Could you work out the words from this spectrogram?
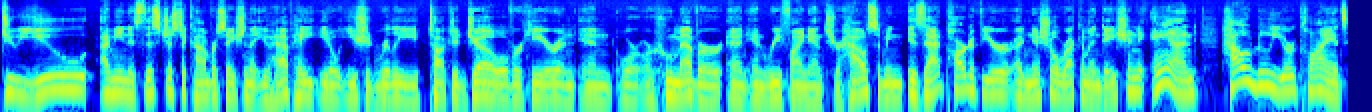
do you I mean is this just a conversation that you have, hey, you know, you should really talk to Joe over here and and or or whomever and and refinance your house? I mean, is that part of your initial recommendation and how do your clients clients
